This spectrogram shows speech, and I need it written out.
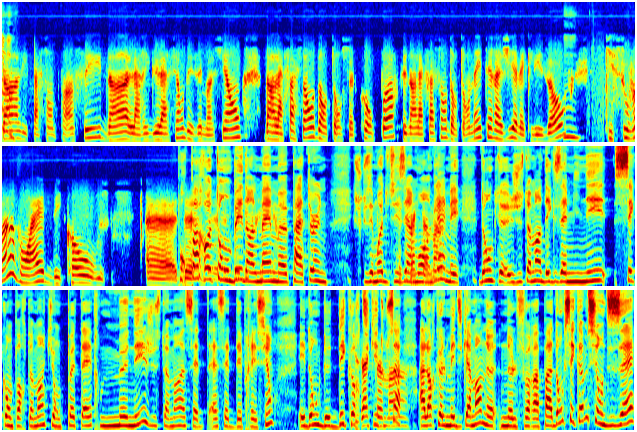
dans les façons de penser, dans la régulation des émotions, dans la façon dont on se comporte et dans la façon dont on interagit avec les autres, hmm. qui souvent vont être des causes euh, pour pas retomber dans le même euh, pattern. Excusez-moi d'utiliser un mot anglais, mais donc justement d'examiner ces comportements qui ont peut-être mené justement à cette à cette dépression et donc de décortiquer tout ça, alors que le médicament ne, ne le fera pas. Donc c'est comme si on disait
